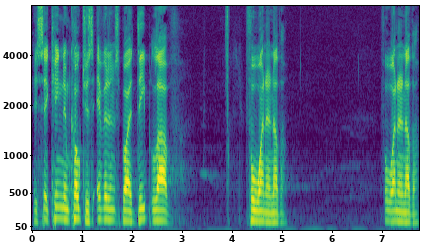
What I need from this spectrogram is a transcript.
He said, Kingdom culture is evidenced by a deep love for one another. For one another.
